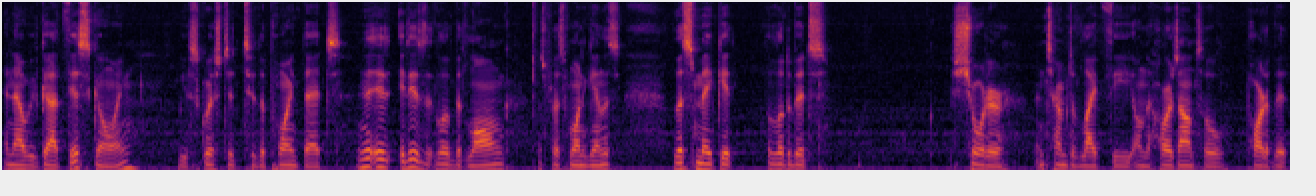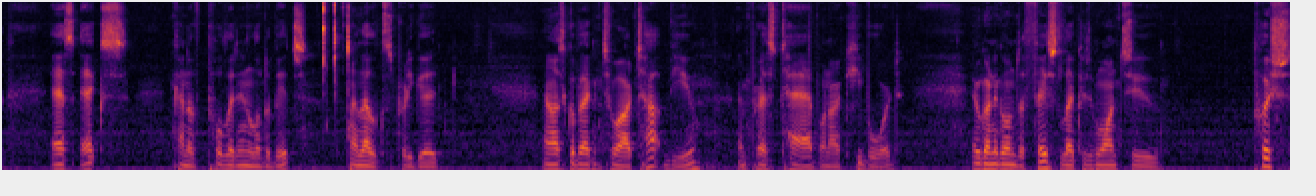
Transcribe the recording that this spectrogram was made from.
And now we've got this going we've squished it to the point that it, it is a little bit long. Let's press one again. Let's let's make it a little bit shorter in terms of like the on the horizontal part of it. SX kind of pull it in a little bit. And that looks pretty good. Now let's go back into our top view and press tab on our keyboard. And we're going to go into face select because we want to push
